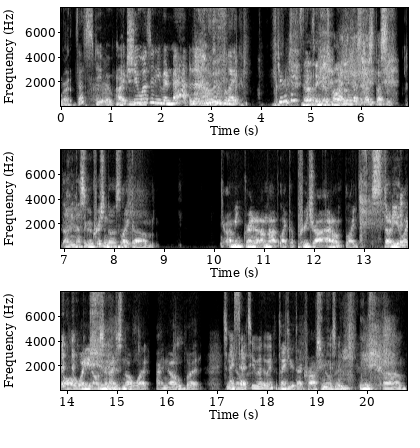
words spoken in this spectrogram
Right. that's you. Like she wasn't even mad. And i was like you're amazing And I think that's part I of think that's that's that's. a- I mean, that's a good Christian though. It's like, um, I mean, granted, I'm not like a preacher. I, I don't like study it like all the way. You know what I'm saying? I just know what I know. But it's a nice you know, tattoo by the way Thank you. That cross. You know what I'm Mm-hmm. saying? um,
